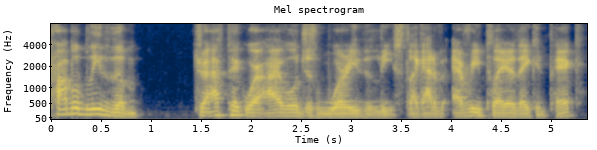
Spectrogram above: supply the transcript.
probably the draft pick where I will just worry the least. Like out of every player they could pick,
